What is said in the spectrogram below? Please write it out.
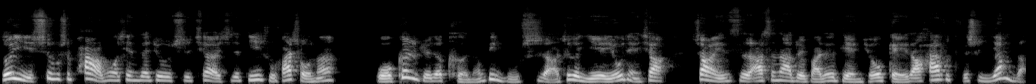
所以是不是帕尔默现在就是切尔西的第一主罚手呢？我个人觉得可能并不是啊，这个也有点像上一次阿森纳队把这个点球给到哈弗茨是一样的，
